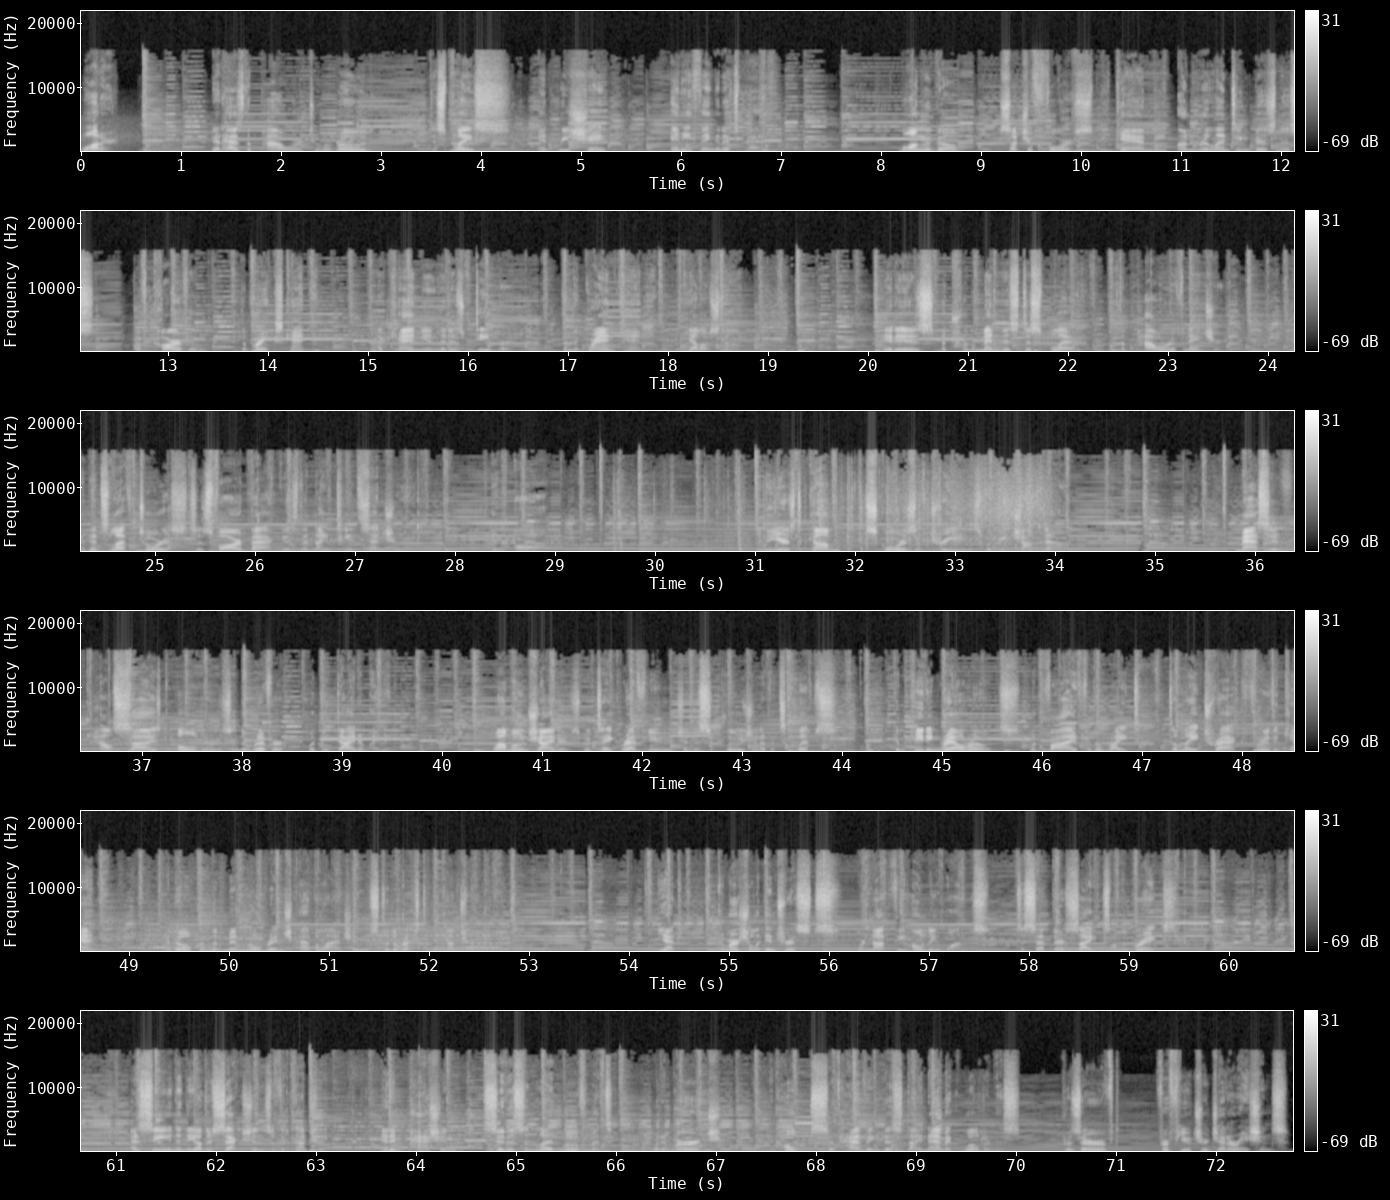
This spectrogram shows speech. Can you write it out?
water. It has the power to erode, displace, and reshape anything in its path. Long ago, such a force began the unrelenting business of carving the Breaks Canyon, a canyon that is deeper than the Grand Canyon of Yellowstone. It is a tremendous display of the power of nature, and it's left tourists as far back as the 19th century in awe. In the years to come, scores of trees would be chopped down. Massive, house sized boulders in the river would be dynamited, while moonshiners would take refuge in the seclusion of its cliffs. Competing railroads would vie for the right to lay track through the canyon and open the mineral rich Appalachians to the rest of the country. Yet, commercial interests were not the only ones to set their sights on the breaks. As seen in the other sections of the country, an impassioned, citizen led movement would emerge in hopes of having this dynamic wilderness preserved for future generations.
